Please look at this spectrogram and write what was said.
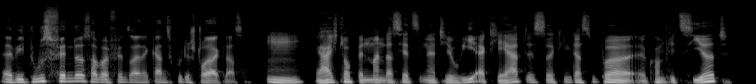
äh, wie du es findest, aber ich finde es eine ganz gute Steuerklasse. Mhm. Ja, ich glaube, wenn man das jetzt in der Theorie erklärt, ist, äh, klingt das super äh, kompliziert.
